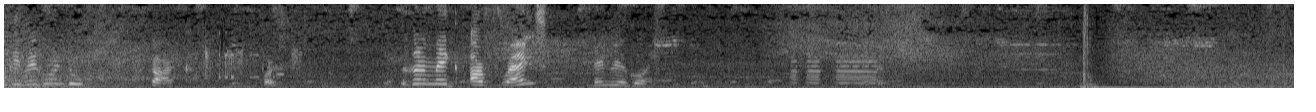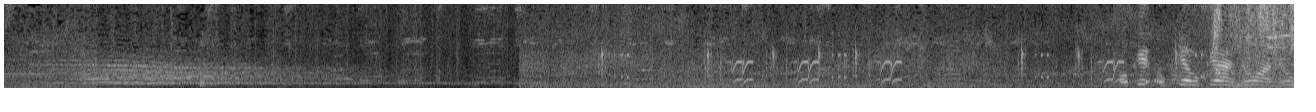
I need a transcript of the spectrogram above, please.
Okay, we're going to start first. We're gonna make our friends, then we're going. Okay, okay, okay, I know, I know.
